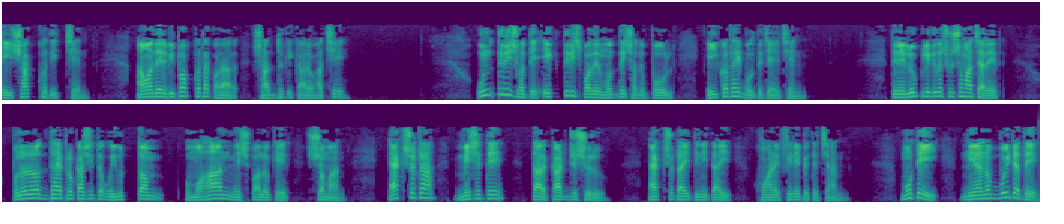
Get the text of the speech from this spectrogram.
এই সাক্ষ্য দিচ্ছেন, আমাদের বিপক্ষতা করার সাধ্য কি কারও আছে? উনত্রিশ হতে একত্রিশ পদের মধ্যেই সাধু পৌল এই কথাই বলতে চেয়েছেন। তিনি লুকলিখিত সুষমাচারের পুনরোধ্যায় প্রকাশিত ওই উত্তম ও মহান মেষপালকের সমান একশোটা মেশেতে তার কার্য শুরু, একশোটাই তিনি তাই খোঁয়াড়ে ফিরে পেতে চান। মোটেই নিরানব্বইটাতে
